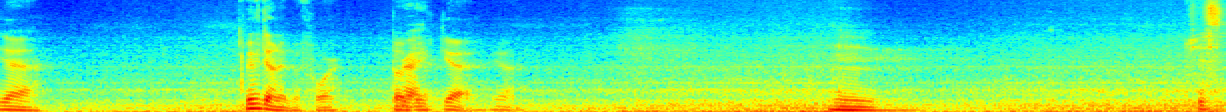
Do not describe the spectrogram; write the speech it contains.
yeah. We've done it before, but Right. we, yeah, yeah. Just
